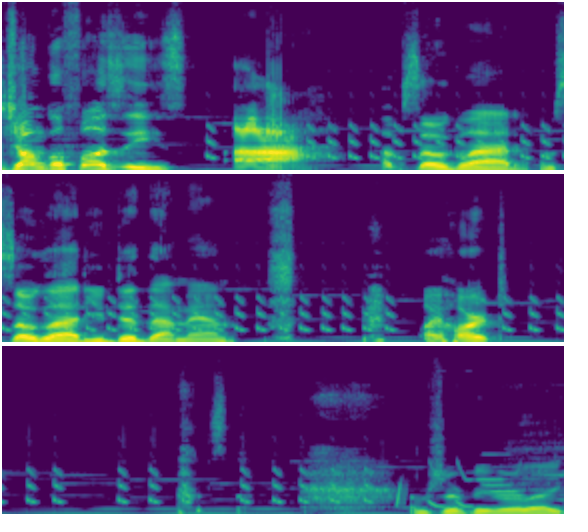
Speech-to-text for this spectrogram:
jungle fuzzies. Ah. I'm so glad. I'm so glad you did that, man. My heart. I'm sure people are like,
